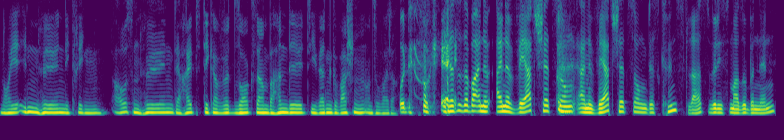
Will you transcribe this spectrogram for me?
neue Innenhüllen, die kriegen Außenhüllen, der Hype-Sticker wird sorgsam behandelt, die werden gewaschen und so weiter. Und, okay. Das ist aber eine, eine Wertschätzung, eine Wertschätzung des Künstlers, würde ich es mal so benennen.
